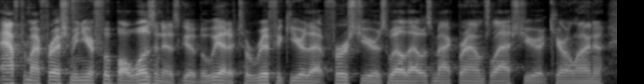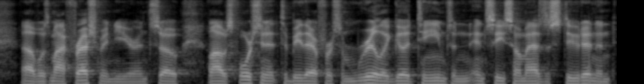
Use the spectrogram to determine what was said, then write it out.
after my freshman year, football wasn't as good, but we had a terrific year that first year as well. That was Mack Brown's last year at Carolina, uh, was my freshman year. And so I was fortunate to be there for some really good teams and, and see some as a student. And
